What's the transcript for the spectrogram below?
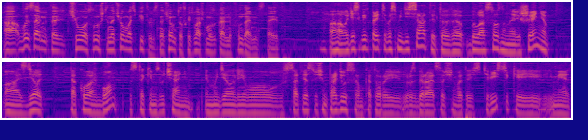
А вы сами-то чего слушаете, на чем воспитывались, на чем, так сказать, ваш музыкальный фундамент стоит? А, вот если говорить про эти 80-е, то это было осознанное решение а, сделать такой альбом с таким звучанием. И мы делали его с соответствующим продюсером, который разбирается очень в этой стилистике и имеет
